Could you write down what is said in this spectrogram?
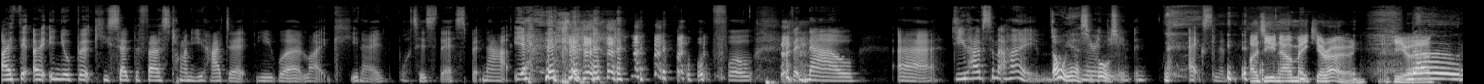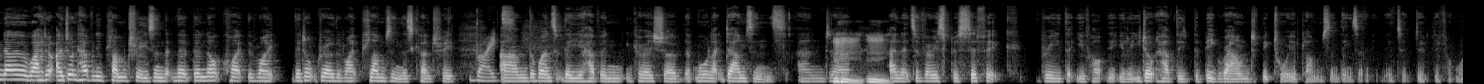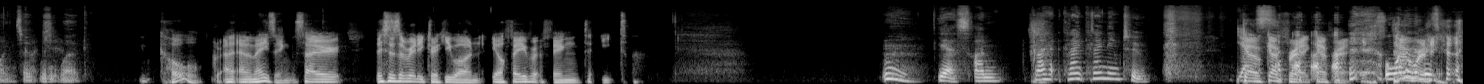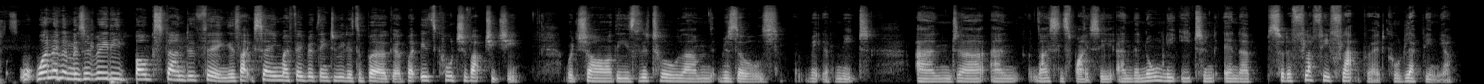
I think uh, in your book you said the first time you had it, you were like, you know, what is this? But now, yeah, awful. But now, uh, do you have some at home? Oh, yes, of Here in course. the- in- in- excellent. Oh, do you now make your own? Have you, uh, No, no, I don't, I don't have any plum trees, and they're, they're not quite the right. They don't grow the right plums in this country. Right. Um, the ones that you have in, in Croatia, they're more like damsons, and uh, and it's a very specific breed that you've you know you don't have the, the big round Victoria plums and things. It's a different one, so it wouldn't work. Cool. Uh, Amazing. So this is a really tricky one. Your favorite thing to eat? Yes, I'm. Can I can I can I name two? Yes. Go, go for it. Go for it. Yes. Well, one, Don't of them worry. is, one of them is a really bog standard thing. It's like saying my favourite thing to eat is a burger, but it's called cevapcici, which are these little um, rissoles made of meat and uh, and nice and spicy, and they're normally eaten in a sort of fluffy flatbread called lepinja.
